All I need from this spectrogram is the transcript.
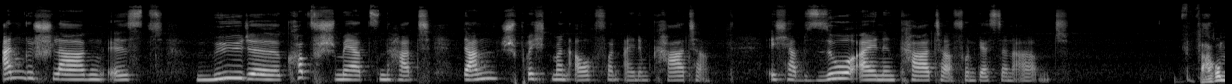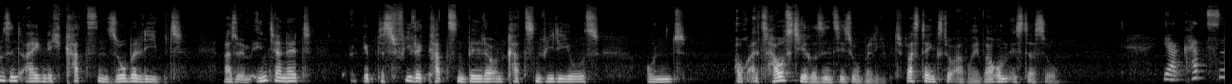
angeschlagen ist, müde, Kopfschmerzen hat, dann spricht man auch von einem Kater. Ich habe so einen Kater von gestern Abend. Warum sind eigentlich Katzen so beliebt? Also im Internet gibt es viele Katzenbilder und Katzenvideos und auch als Haustiere sind sie so beliebt. Was denkst du, Abri? Warum ist das so? Ja, Katzen,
